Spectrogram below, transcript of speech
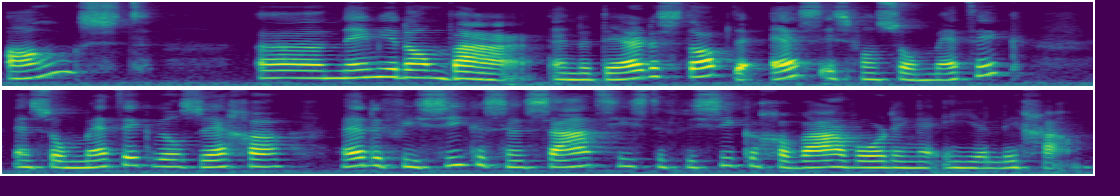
angst uh, neem je dan waar. En de derde stap, de S, is van somatic. En somatic wil zeggen de fysieke sensaties, de fysieke gewaarwordingen in je lichaam.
